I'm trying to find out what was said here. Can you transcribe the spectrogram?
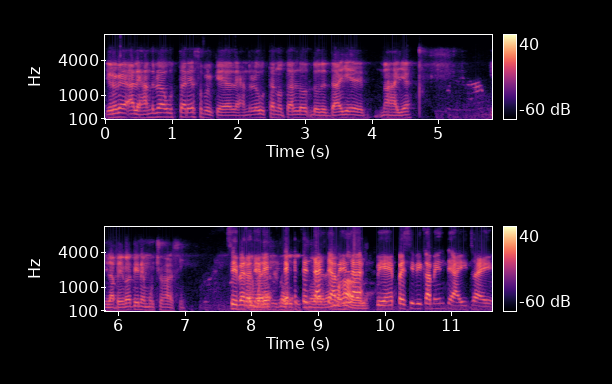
Yo creo que a Alejandro le va a gustar eso porque a Alejandro le gusta notar los, los detalles más allá. Y la película tiene muchos así. Sí, pero tienes, que sentarte a verla ver. bien específicamente ahí, ¿sabes?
